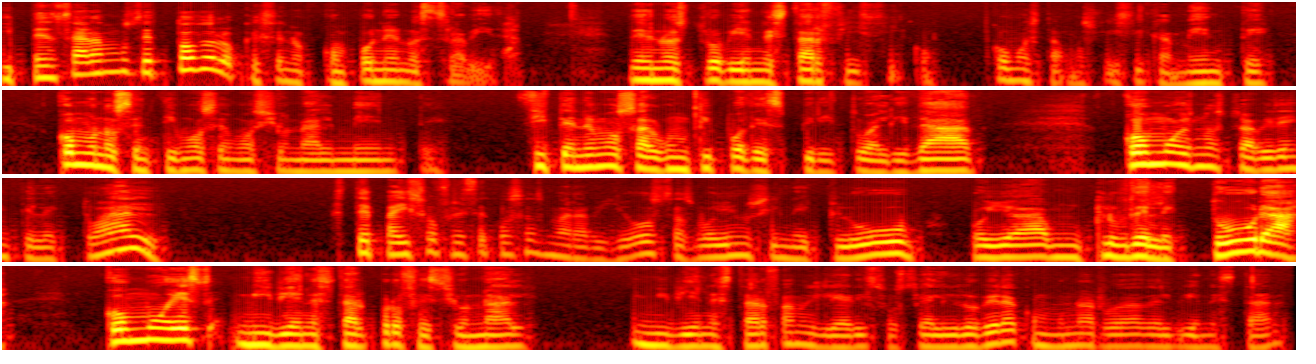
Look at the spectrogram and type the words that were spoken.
Y pensáramos de todo lo que se nos compone nuestra vida, de nuestro bienestar físico, cómo estamos físicamente, cómo nos sentimos emocionalmente, si tenemos algún tipo de espiritualidad, cómo es nuestra vida intelectual. Este país ofrece cosas maravillosas. Voy a un cineclub, voy a un club de lectura. ¿Cómo es mi bienestar profesional y mi bienestar familiar y social? Y lo viera como una rueda del bienestar.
